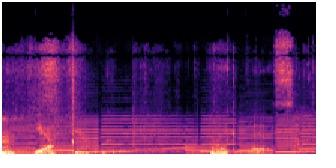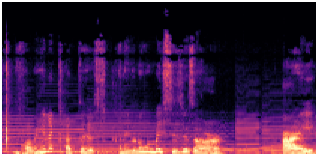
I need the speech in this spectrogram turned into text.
Mm, yeah, like this. I'm probably gonna cut this, and I don't know where my scissors are. I.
